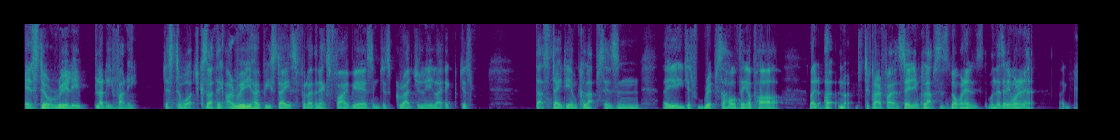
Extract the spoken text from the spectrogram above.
it's still really bloody funny just to watch because I think I really hope he stays for like the next five years and just gradually like just that stadium collapses and he just rips the whole thing apart. Like, uh, not to clarify, the stadium collapses not when when there's anyone in it. Like,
